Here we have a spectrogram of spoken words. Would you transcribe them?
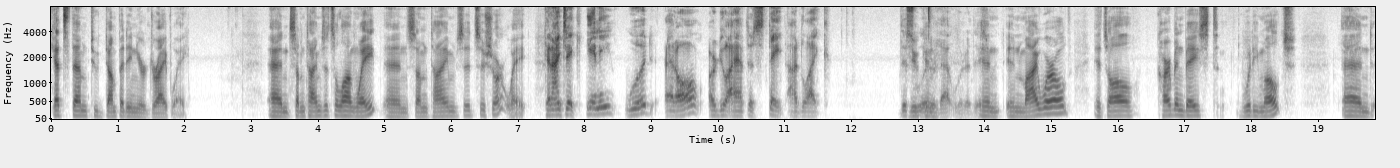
gets them to dump it in your driveway. And sometimes it's a long wait, and sometimes it's a short wait. Can I take any wood at all, or do I have to state I'd like this You wood can- or that wood or this? In in my world, it's all carbon-based woody mulch, and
